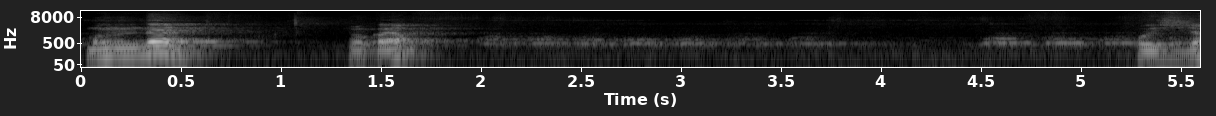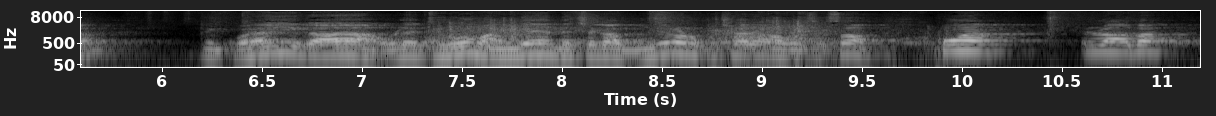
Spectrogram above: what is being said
먹는데 볼까요? 보이시죠? 고양이가 원래 들어오면 안 되는데 제가 문 열어놓고 촬영하고 있어서 홍아 일로 와봐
